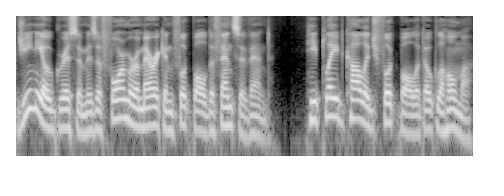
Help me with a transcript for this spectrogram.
Geneo Grissom is a former American football defensive end. He played college football at Oklahoma.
